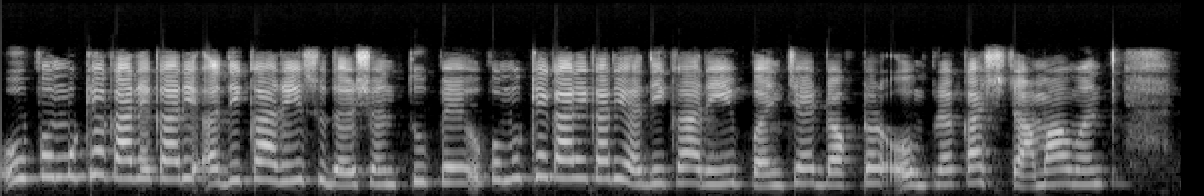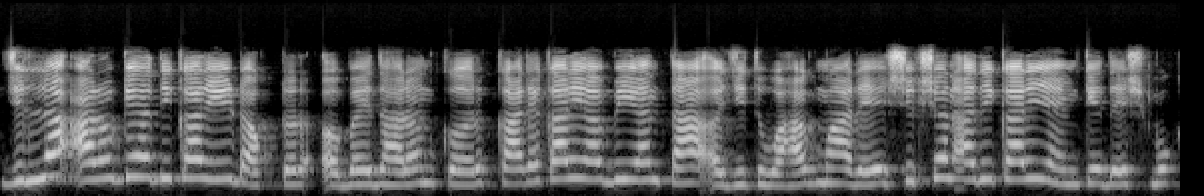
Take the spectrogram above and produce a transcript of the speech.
उपमुख्य कार्यकारी अधिकारी सुदर्शन तुपे उपमुख्य कार्यकारी अधिकारी पंचायत डॉक्टर ओमप्रकाश रामावंत जिल्हा आरोग्य अधिकारी डॉक्टर अभय धारणकर कार्यकारी अभियंता अजित वाघमारे शिक्षण अधिकारी एम के देशमुख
